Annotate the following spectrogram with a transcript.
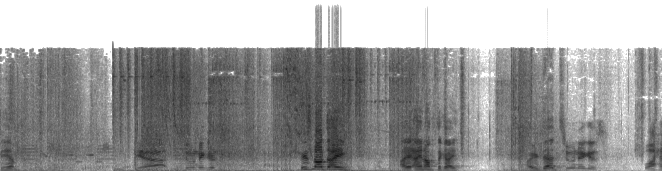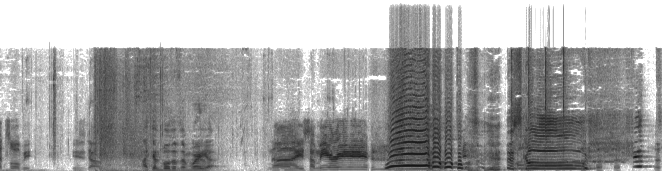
see him? Yeah, two niggas. He's not dying! I, I knocked the guy. Are you dead? Two niggas. واحد صوبي. He's down. I killed both of them. Where are you at? Nice, I'm here. Woo! Let's go! Shit!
